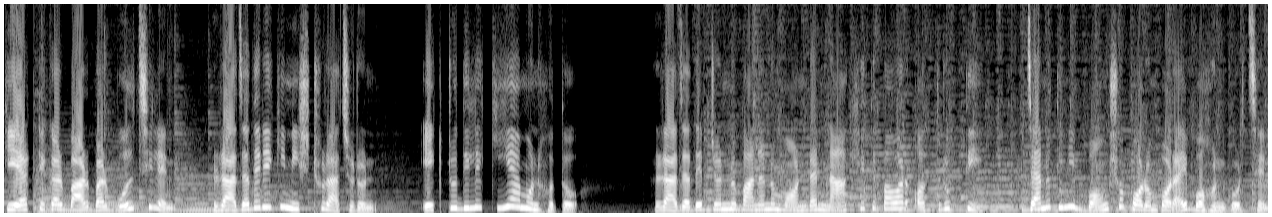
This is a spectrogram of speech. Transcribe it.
কেয়ারটেকার বারবার বলছিলেন, রাজাদের কি নিষ্ঠুর আচরণ, একটু দিলে কি এমন হতো? রাজাদের জন্য বানানো মন্ডা না খেতে পাওয়ার অতৃপ্তি যেন তিনি বংশ পরম্পরায় বহন করছেন।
